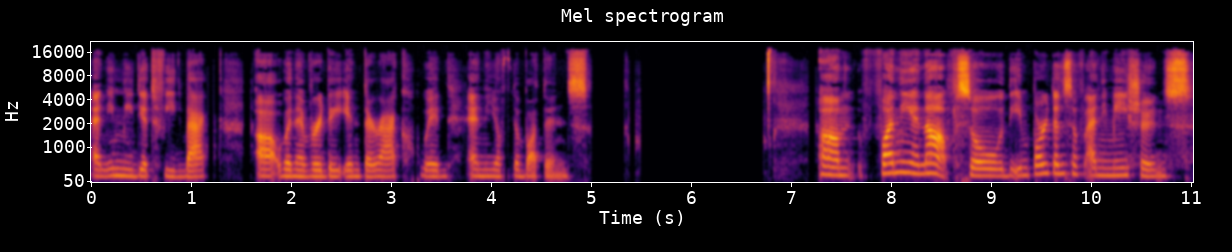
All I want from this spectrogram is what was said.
an immediate feedback uh, whenever they interact with any of the buttons um funny enough so the importance of animations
